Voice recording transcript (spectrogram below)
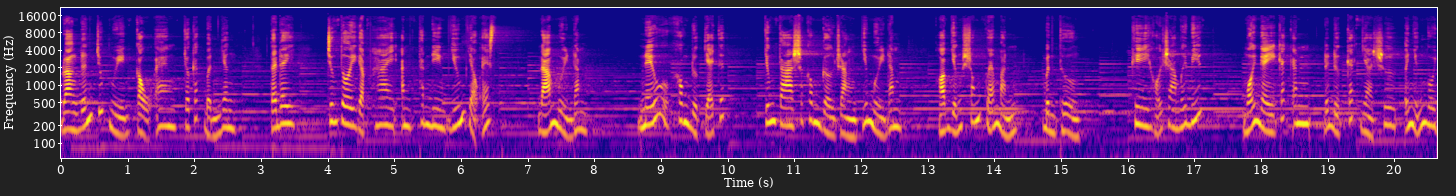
Đoàn đến chúc nguyện cầu an cho các bệnh nhân. Tại đây, chúng tôi gặp hai anh thanh niên dướng vào S, đã 10 năm. Nếu không được giải thích, chúng ta sẽ không ngờ rằng dưới 10 năm, họ vẫn sống khỏe mạnh, bình thường. Khi hỏi ra mới biết, mỗi ngày các anh đã được các nhà sư ở những ngôi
